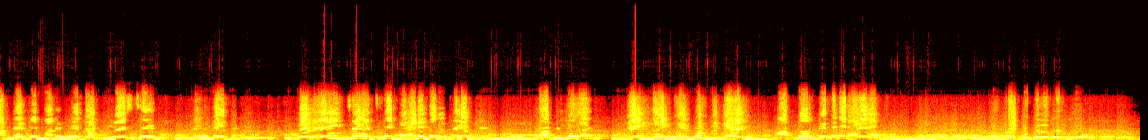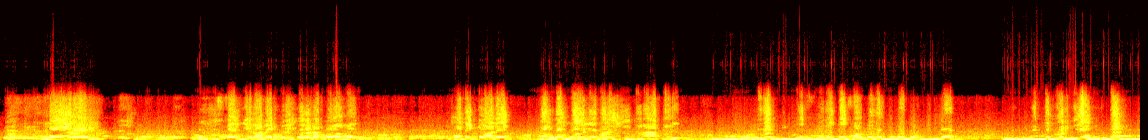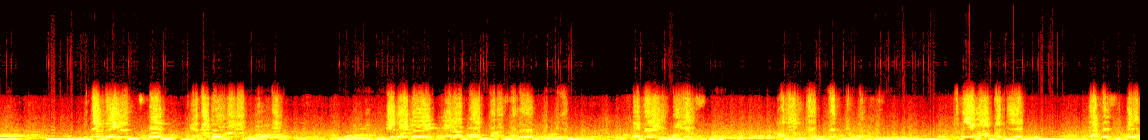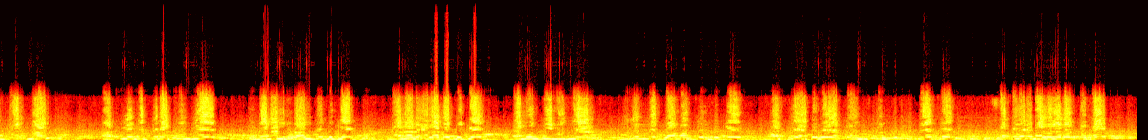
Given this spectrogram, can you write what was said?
আপনি একজন মাননীয় ব্যক্তি এসছেন নদিয়া থেকে। তো এই যে আজকে মহানন্দের উপলক্ষে আপনি খেলায় এই মঞ্চে উপস্থিত হয়ে আপনার কতটা ভালো লাগছে? আমরা প্রথমে বলব মহরম অনুষ্ঠান যেভাবে পরিচালনা করা হয়, অনেকে অনেক রকম ধরনের ভাবে পরিচালনা করে। এবং বিশেষ করে এটা সর্বলম্ব মুসলিমদের একটা ধর্মীয় অনুষ্ঠান। এবং এই অনুষ্ঠান যেভাবে ওনারা করতেন যেভাবে এলাকার জনসাধারণ থেকে তাদের মানুষ আনন্দ উপলব্ধি করছে এবং আমাদের রাজস্বী করা ব্লক নয়, আপনি দেখতে পাচ্ছেন যে নানান প্রান্ত থেকে, নানান এলাকা থেকে, এমনকি নদীয়ার বিভিন্ন গ্রাম অঞ্চল থেকে আজকে এত বড় একটা অনুষ্ঠান করতে পেরেছে। সকলেরই ভালো লাগার কথা।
